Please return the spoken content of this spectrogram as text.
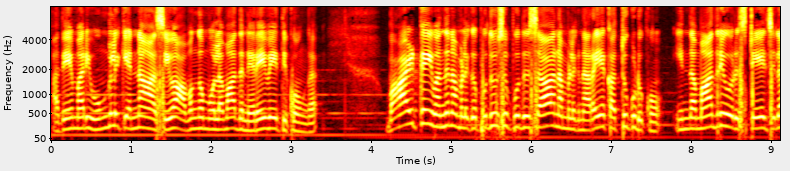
அதே மாதிரி உங்களுக்கு என்ன ஆசையோ அவங்க மூலமாக அதை நிறைவேற்றிக்கோங்க வாழ்க்கை வந்து நம்மளுக்கு புதுசு புதுசாக நம்மளுக்கு நிறைய கற்றுக் கொடுக்கும். இந்த மாதிரி ஒரு ஸ்டேஜில்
